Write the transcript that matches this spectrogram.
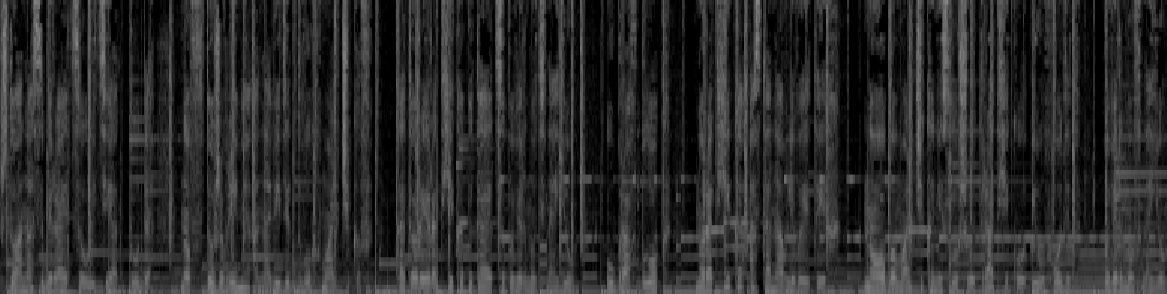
что она собирается уйти оттуда, но в то же время она видит двух мальчиков, которые Радхика пытается повернуть на ю, убрав блок, но Радхика останавливает их. Но оба мальчика не слушают Радхику и уходят, повернув на ю,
